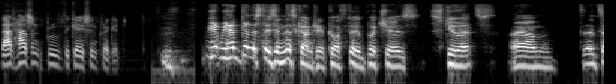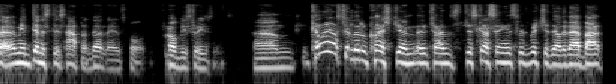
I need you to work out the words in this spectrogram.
That hasn't proved the case in cricket. We had, we had dynasties in this country, of course, too. Butchers, Stuarts. Um, so, so, I mean, dynasties happen, don't they, in sport, for obvious reasons. Um, can I ask you a little question, which I was discussing this with Richard the other day about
